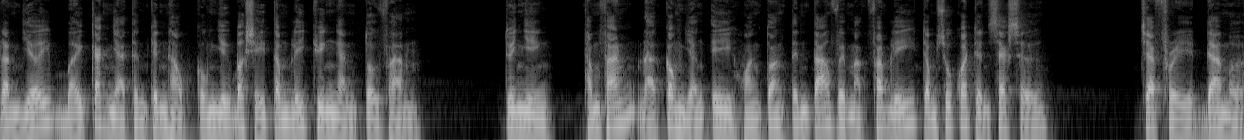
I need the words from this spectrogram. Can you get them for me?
ranh giới bởi các nhà thần kinh học cũng như bác sĩ tâm lý chuyên ngành tội phạm. Tuy nhiên, thẩm phán đã công nhận y hoàn toàn tỉnh táo về mặt pháp lý trong suốt quá trình xét xử. Jeffrey Dahmer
